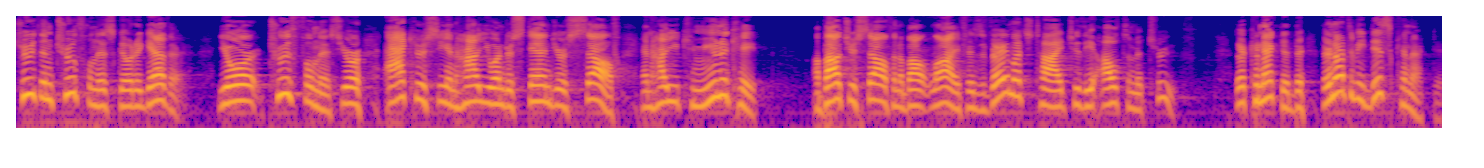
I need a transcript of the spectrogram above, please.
Truth and truthfulness go together. Your truthfulness, your accuracy in how you understand yourself and how you communicate about yourself and about life is very much tied to the ultimate truth. They're connected, they're, not to be disconnected.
